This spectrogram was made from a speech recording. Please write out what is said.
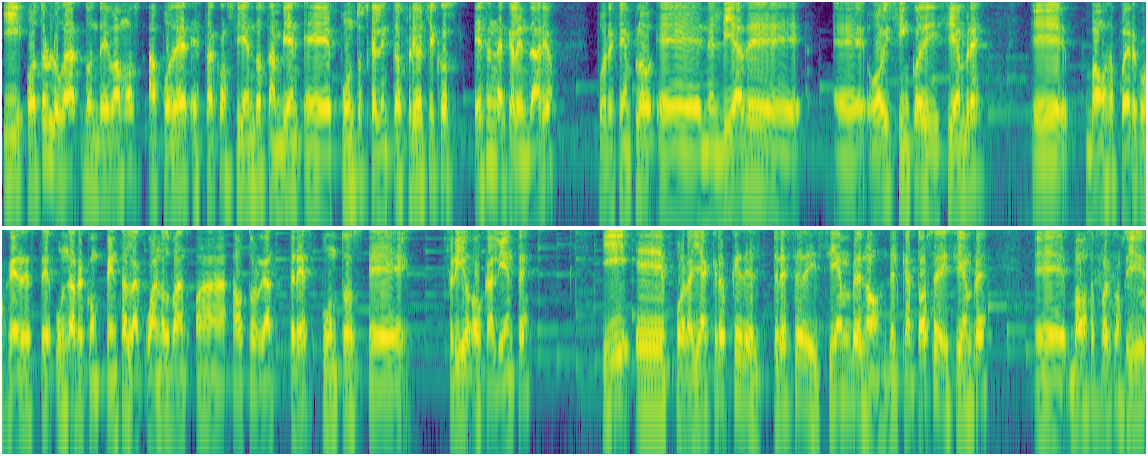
Y otro lugar donde vamos a poder estar consiguiendo también eh, puntos caliente o frío, chicos, es en el calendario. Por ejemplo, eh, en el día de hoy, 5 de diciembre, eh, vamos a poder recoger este, una recompensa la cual nos va a, otorgar 3 puntos eh, frío o caliente. Y eh, por allá creo que del 13 de diciembre, no, del 14 de diciembre vamos a poder conseguir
